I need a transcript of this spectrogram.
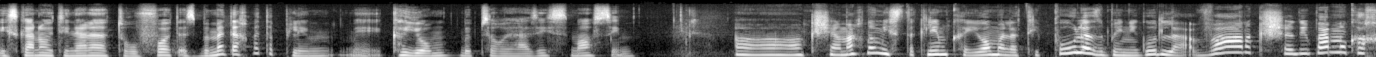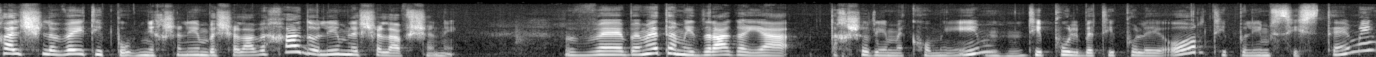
הזכרנו את עניין התרופות, אז באמת איך מטפלים אה, כיום בפסוריאזיס? מה עושים? Uh, כשאנחנו מסתכלים כיום על הטיפול, אז בניגוד לעבר, כשדיברנו ככה על שלבי טיפול, נכשלים בשלב אחד, עולים לשלב שני. ובאמת המדרג היה תכשירים מקומיים, mm-hmm. טיפול בטיפולי עור, טיפולים סיסטמיים,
